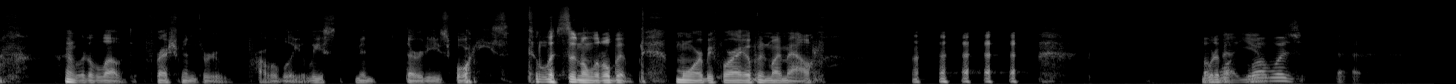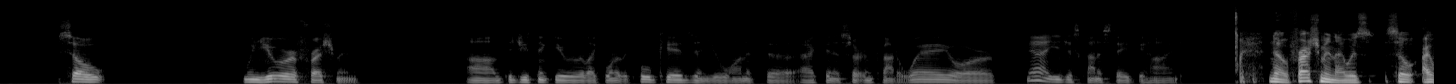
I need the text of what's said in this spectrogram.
I would have loved freshman through probably at least mid 30s, 40s to listen a little bit more before I open my mouth. What about you? What was uh, so when you were a freshman? Um, did you think you were like one of the cool kids and you wanted to act in a certain kind of way, or yeah, you just kind of stayed behind? No, freshman, I was so I,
